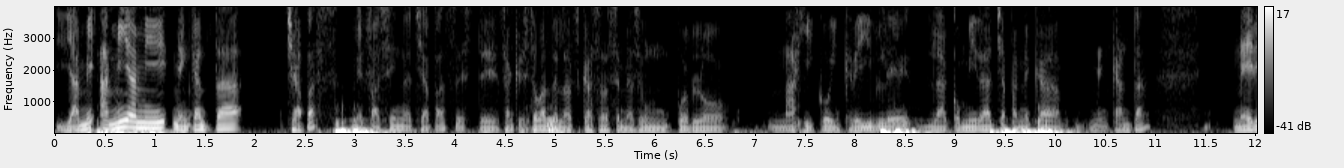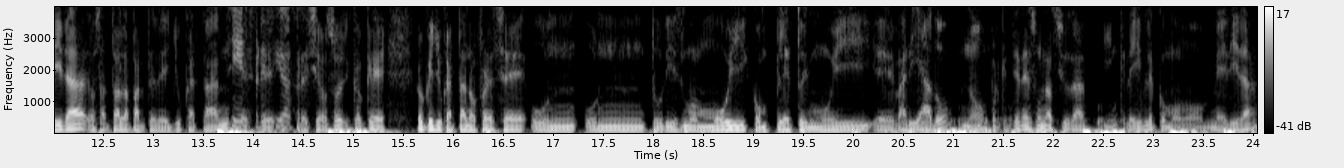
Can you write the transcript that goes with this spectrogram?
Y a mí, a mí, a mí me encanta Chiapas, me fascina Chiapas. Este, San Cristóbal de las Casas se me hace un pueblo mágico, increíble. La comida chapaneca me encanta. Mérida, o sea, toda la parte de Yucatán Sí, es este, precioso. precioso. Yo creo que, creo que Yucatán ofrece un, un turismo muy completo y muy eh, variado, ¿no? Porque tienes una ciudad increíble como Mérida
